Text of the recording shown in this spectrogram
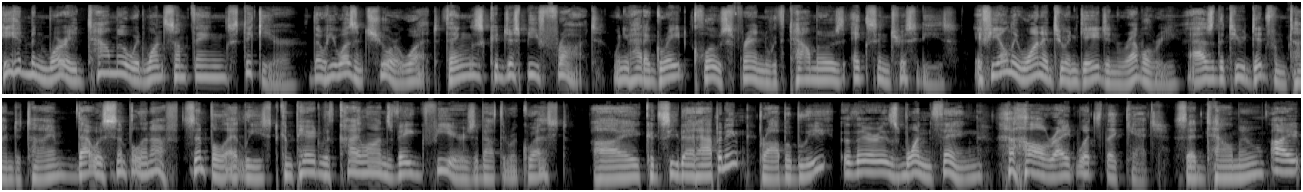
He had been worried Talmo would want something stickier, though he wasn't sure what. Things could just be fraught when you had a great close friend with Talmo's eccentricities. If he only wanted to engage in revelry, as the two did from time to time, that was simple enough. Simple, at least, compared with Kylon's vague fears about the request. I could see that happening. Probably. There is one thing. All right, what's the catch? Said Talmo. I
